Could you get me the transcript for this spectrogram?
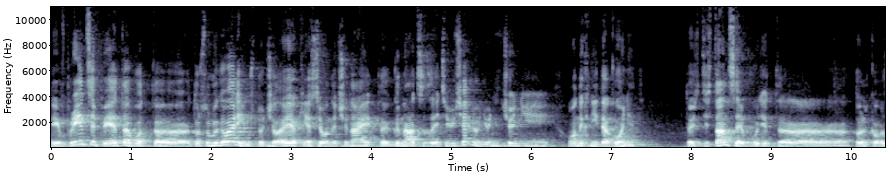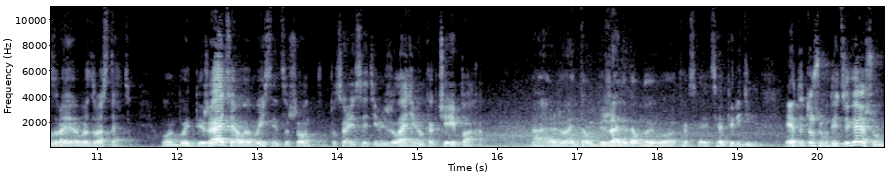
И в принципе это вот э, то, что мы говорим, что человек, если он начинает гнаться за этими вещами, у него ничего не, он их не догонит. То есть дистанция будет э, только возра- возрастать. Он будет бежать, а выяснится, что он по сравнению с этими желаниями, он как черепаха. А желания там убежали, давно его, так сказать, опередили. Это то, что мудрецы говорят, что он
